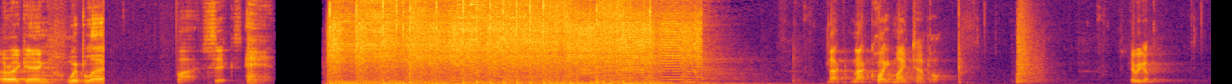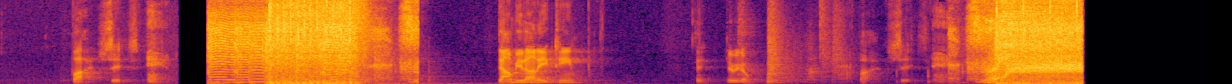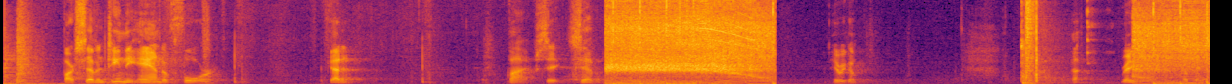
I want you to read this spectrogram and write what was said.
All right, gang. Whiplash. Five, six, and. Not, not quite my tempo. Here we go. Five, six, and. Downbeat on 18. Okay, here we go. Five, six, and. Bar 17, the and of four. Got it? Five, six, seven. Here we go. Uh, ready? Okay.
